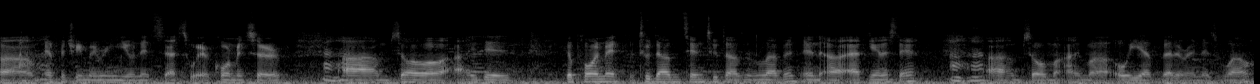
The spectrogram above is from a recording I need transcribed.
um, infantry Marine units. That's where corpsmen serve. Uh-huh. Um, so I did deployment 2010 2011 in uh, Afghanistan. Uh-huh. Um, so I'm, I'm a OEF veteran as well.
